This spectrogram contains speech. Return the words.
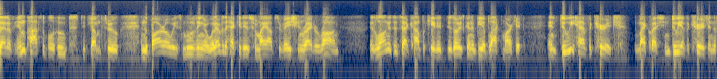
set of impossible hoops to jump through, and the bar always moving, or whatever the heck it is from my observation, right or wrong, as long as it's that complicated, there's always going to be a black market. And do we have the courage? My question: Do we have the courage and the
